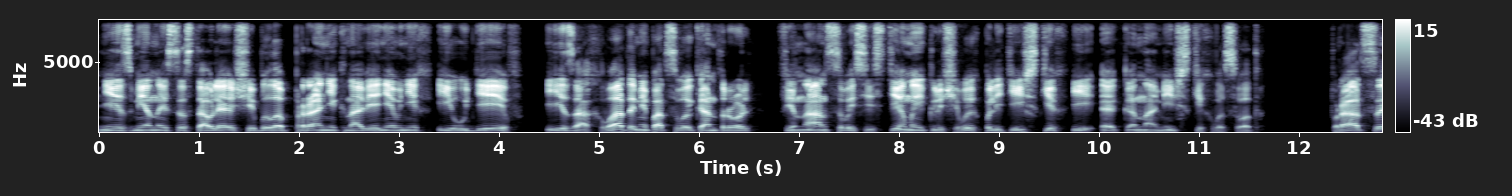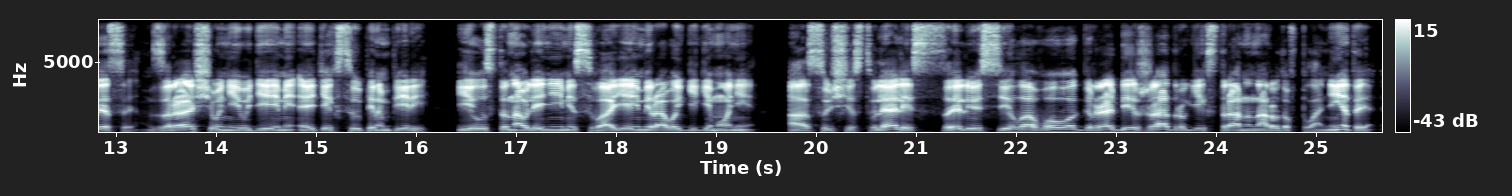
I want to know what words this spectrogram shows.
неизменной составляющей было проникновение в них иудеев и захватами под свой контроль финансовой системы и ключевых политических и экономических высот. Процессы взращивания иудеями этих суперимперий и установления ими своей мировой гегемонии осуществлялись с целью силового грабежа других стран и народов планеты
